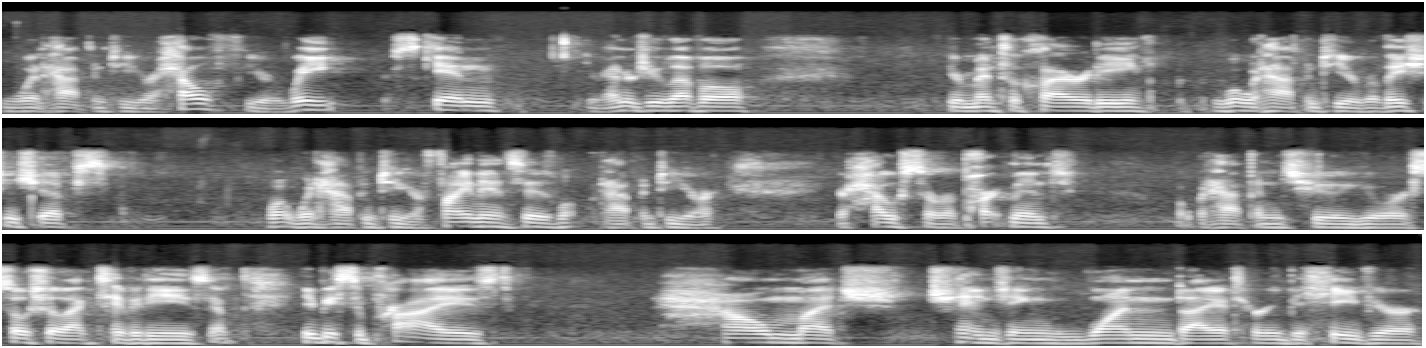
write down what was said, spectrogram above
would happen to your health, your weight, your skin, your energy level, your mental clarity, what would happen to your relationships, what would happen to your finances, what would happen to your, your house or apartment, what would happen to your social activities. You'd be surprised how much changing one dietary behavior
